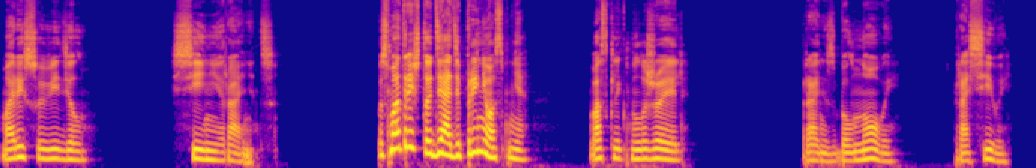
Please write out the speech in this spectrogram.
Морис увидел синий ранец. Посмотри, что дядя принес мне!» — воскликнула Жоэль. Ранец был новый, красивый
